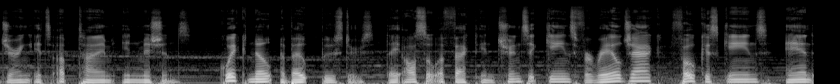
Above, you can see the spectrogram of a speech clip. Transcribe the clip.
during its uptime in missions. Quick note about boosters. They also affect intrinsic gains for Railjack, focus gains, and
